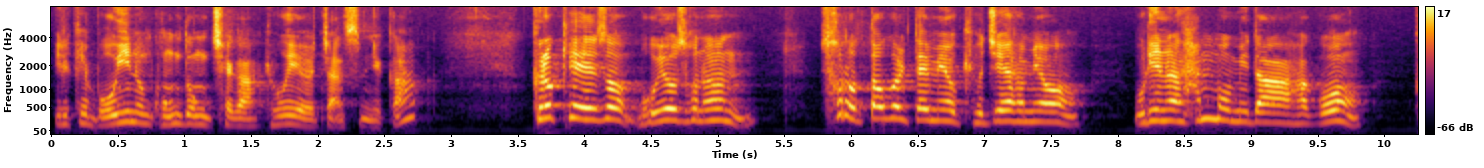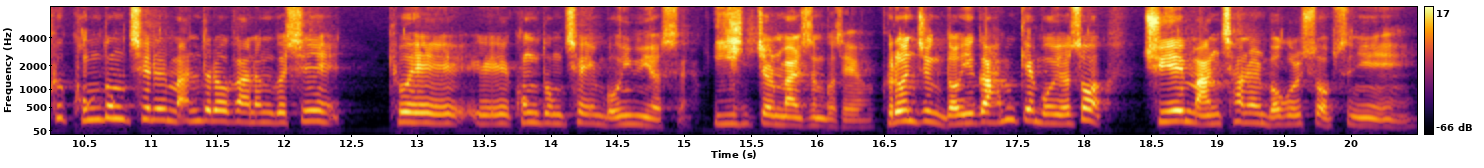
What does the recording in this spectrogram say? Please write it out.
이렇게 모이는 공동체가 교회였지 않습니까? 그렇게 해서 모여서는 서로 떡을 떼며 교제하며 우리는 한 몸이다 하고 그 공동체를 만들어가는 것이 교회의 공동체의 모임이었어요. 20절 말씀 보세요. 그런즉 너희가 함께 모여서 주의 만찬을 먹을 수 없으니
